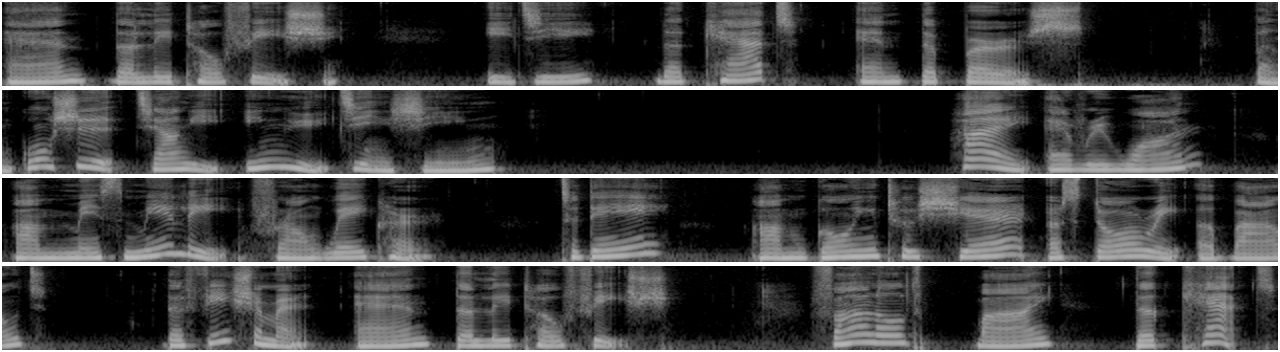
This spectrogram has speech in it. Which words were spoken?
and the Little Fish》以及《The Cat and the Birds》。本故事将以英语进行。Hi everyone, I'm Miss Millie from Waker. Today, I'm going to share a story about the fisherman and the little fish, followed by the cat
